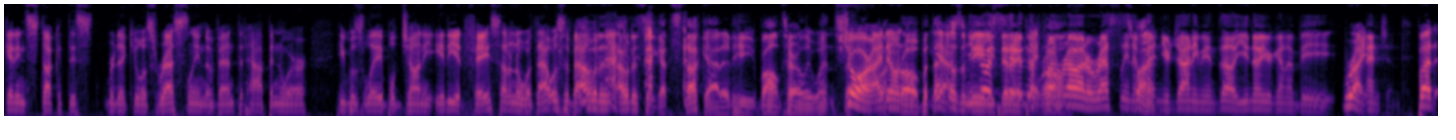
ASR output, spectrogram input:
getting stuck at this ridiculous wrestling event that happened where he was labeled Johnny Idiot Face. I don't know what that was about. I wouldn't, I wouldn't say he got stuck at it. He voluntarily went and sat Sure, in the I don't- Row, but that yeah. doesn't You mean go he sit did in anything the front row at a wrestling It's event fine. and you're Johnny Manziel. You know you're going to be right. mentioned. But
